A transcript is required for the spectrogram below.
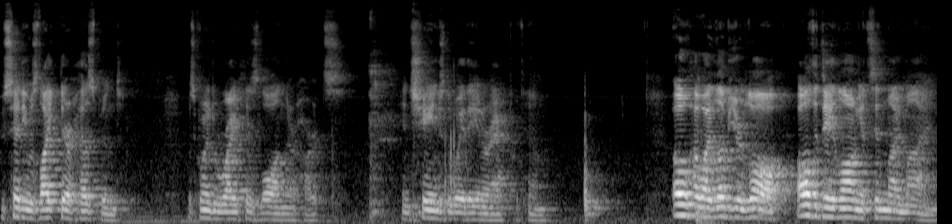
who said he was like their husband, was going to write his law in their hearts and change the way they interact with him. Oh, how I love your law. All the day long it's in my mind.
